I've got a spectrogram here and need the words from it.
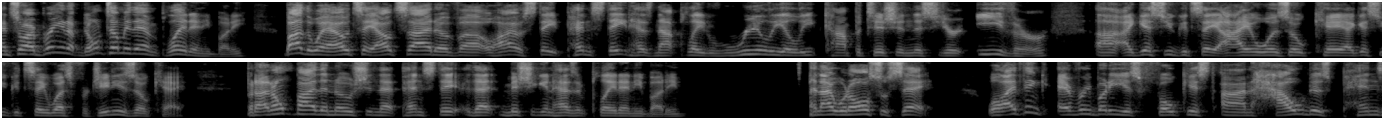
And so I bring it up. Don't tell me they haven't played anybody. By the way, I would say outside of uh, Ohio State, Penn State has not played really elite competition this year either. Uh, I guess you could say Iowa's okay. I guess you could say West Virginia's okay. But I don't buy the notion that Penn State, that Michigan hasn't played anybody. And I would also say, well, I think everybody is focused on how does Penn,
